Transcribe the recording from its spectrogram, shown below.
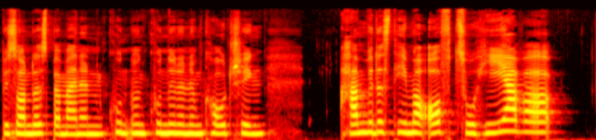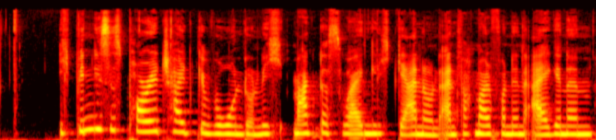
Besonders bei meinen Kunden und Kundinnen im Coaching haben wir das Thema oft so her, aber ich bin dieses Porridge halt gewohnt und ich mag das so eigentlich gerne und einfach mal von den eigenen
